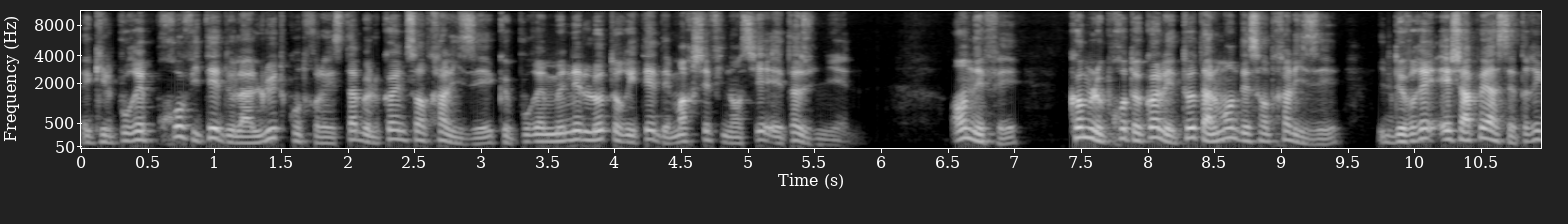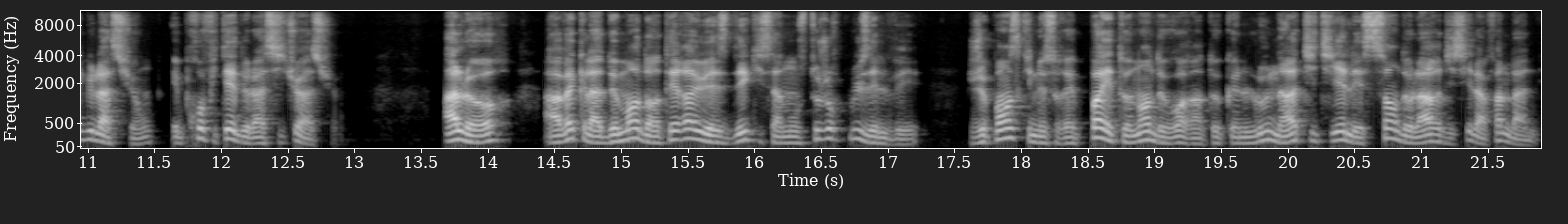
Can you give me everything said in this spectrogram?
et qu'il pourrait profiter de la lutte contre les stablecoins centralisés que pourrait mener l'autorité des marchés financiers états-unienne. En effet, comme le protocole est totalement décentralisé, il devrait échapper à cette régulation et profiter de la situation. Alors, avec la demande en Terra USD qui s'annonce toujours plus élevée, je pense qu'il ne serait pas étonnant de voir un token Luna titiller les 100 dollars d'ici la fin de l'année.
